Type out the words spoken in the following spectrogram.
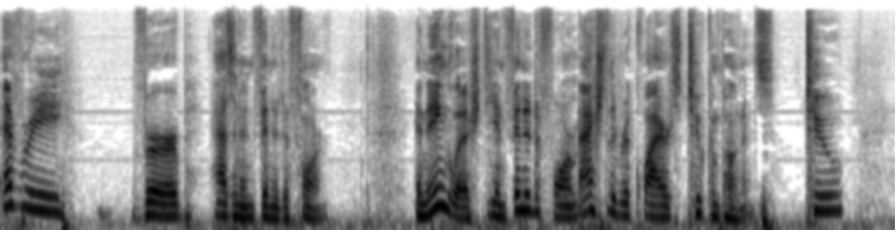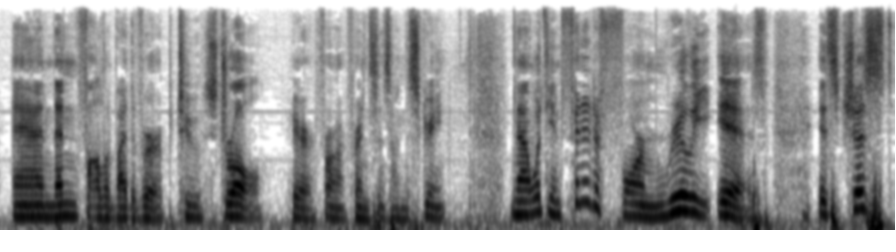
every verb has an infinitive form. In English, the infinitive form actually requires two components. To and then followed by the verb, to stroll, here, for, for instance, on the screen. Now, what the infinitive form really is, it's just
